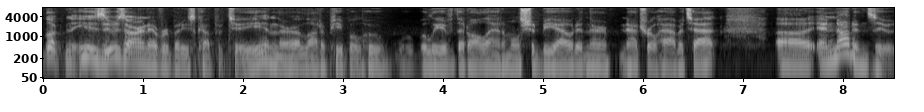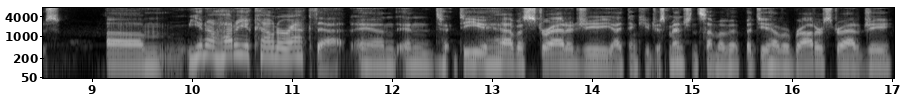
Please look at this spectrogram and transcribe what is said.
look, zoos aren't everybody's cup of tea, and there are a lot of people who, who believe that all animals should be out in their natural habitat uh, and not in zoos um, you know, how do you counteract that? And and do you have a strategy? I think you just mentioned some of it, but do you have a broader strategy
